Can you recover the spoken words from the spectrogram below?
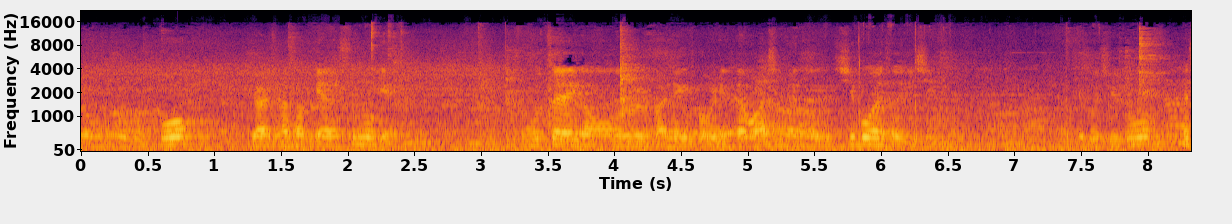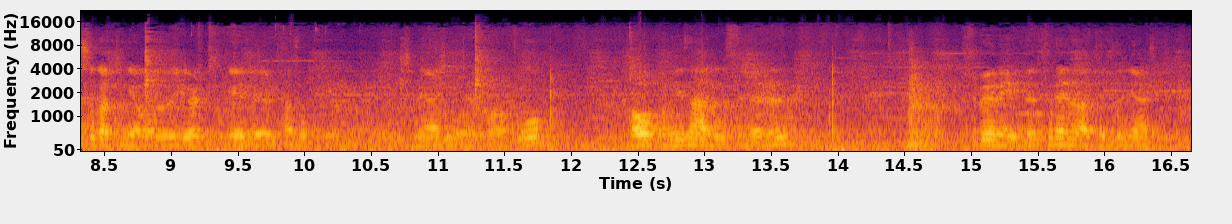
정도 놓고 15개는 20개. 중급자의 경우를 만약에 더 올린다고 하시면 15에서 20 이렇게 보시고 횟수 같은 경우는 12개에서 15개 진행하시면 될 것 같고 더 문의사항이 있으면은 주변에 있는 트레이너한테 문의하세요.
